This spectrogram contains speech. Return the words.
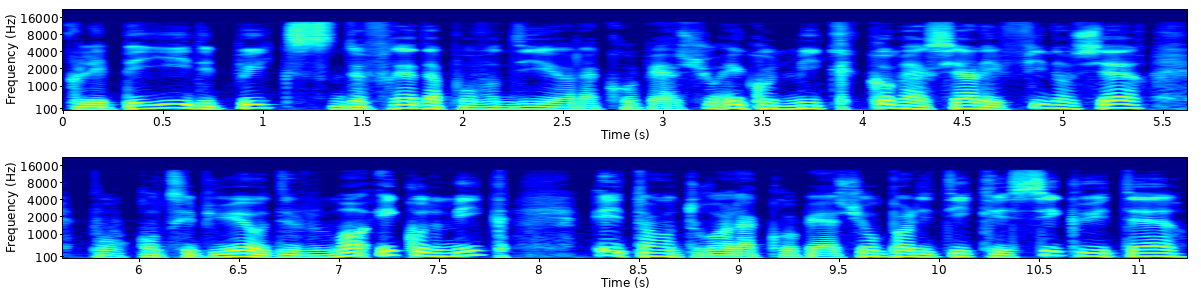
que les pays des BRICS devraient approfondir la coopération économique, commerciale et financière pour contribuer au développement économique, étendre la coopération politique et sécuritaire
